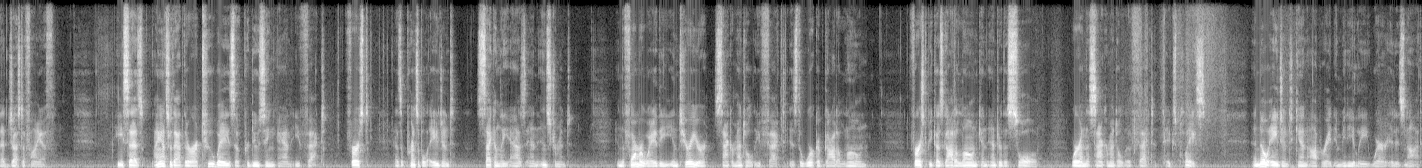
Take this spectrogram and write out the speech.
that justifieth. He says, I answer that there are two ways of producing an effect. First, as a principal agent, secondly, as an instrument. In the former way, the interior sacramental effect is the work of God alone. First, because God alone can enter the soul, wherein the sacramental effect takes place, and no agent can operate immediately where it is not.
